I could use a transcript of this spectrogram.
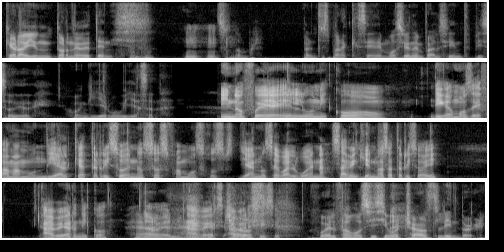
Que ahora hay un torneo de tenis Ujú. Ujú. en su nombre. Pero entonces para que se emocionen para el siguiente episodio de Juan Guillermo Villasana. Y no fue el único, digamos, de fama mundial que aterrizó en esos famosos llanos de Balbuena. ¿Saben quién más aterrizó ahí? A ver, Nico. A ver. A ver, a ver Charles- si sí. Fue el famosísimo Charles Lindbergh.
